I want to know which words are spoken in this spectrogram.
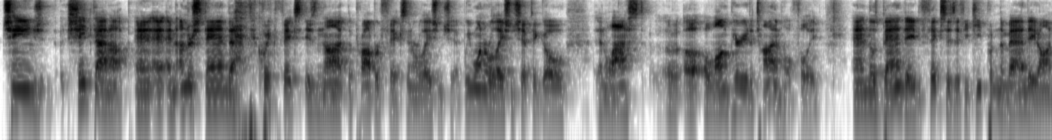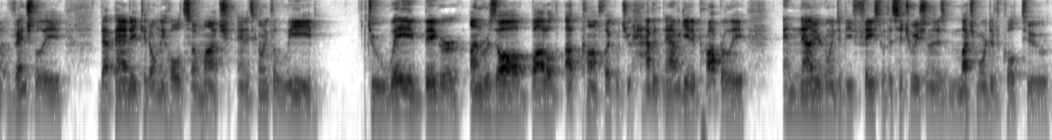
change, shake that up, and, and and understand that the quick fix is not the proper fix in a relationship. We want a relationship to go and last a, a, long period of time, hopefully. And those band aid fixes, if you keep putting the band aid on, eventually that band aid could only hold so much, and it's going to lead to way bigger, unresolved, bottled up conflict, which you haven't navigated properly. And now you're going to be faced with a situation that is much more difficult to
